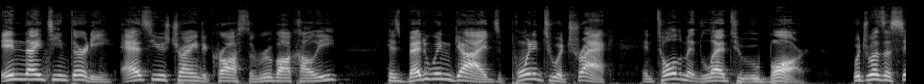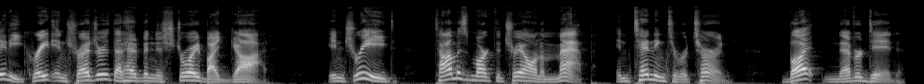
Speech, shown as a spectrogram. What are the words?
In 1930, as he was trying to cross the Rub' al Khali, his Bedouin guides pointed to a track and told him it led to Ubar, which was a city great in treasure that had been destroyed by God. Intrigued, Thomas marked the trail on a map, intending to return, but never did.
